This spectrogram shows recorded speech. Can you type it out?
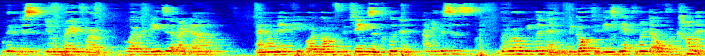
we're going to just do a prayer for whoever needs it right now. I know many people are going through things, including, I mean, this is the world we live in. We go through these. We have to learn to overcome it.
